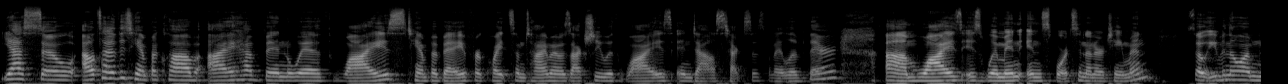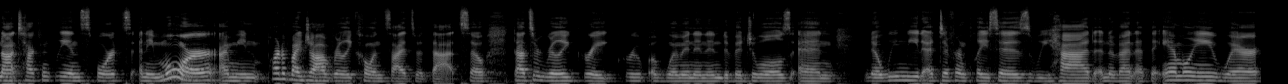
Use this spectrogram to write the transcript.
Yeah, so outside of the Tampa Club, I have been with Wise Tampa Bay for quite some time. I was actually with Wise in Dallas, Texas when I lived there. Um, Wise is Women in Sports and Entertainment. So even though I'm not technically in sports anymore, I mean, part of my job really coincides with that. So that's a really great group of women and individuals. And, you know, we meet at different places. We had an event at the Amalie where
